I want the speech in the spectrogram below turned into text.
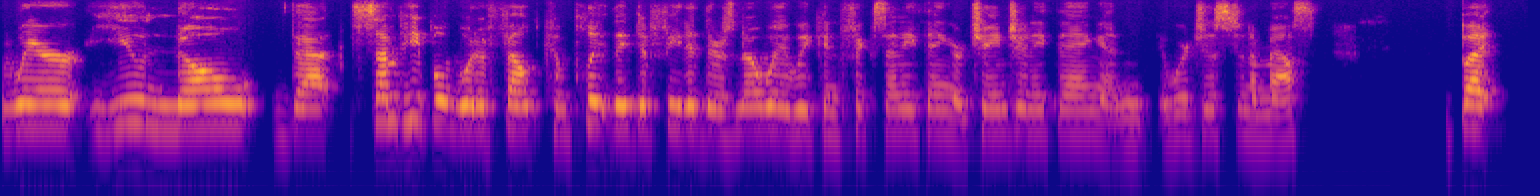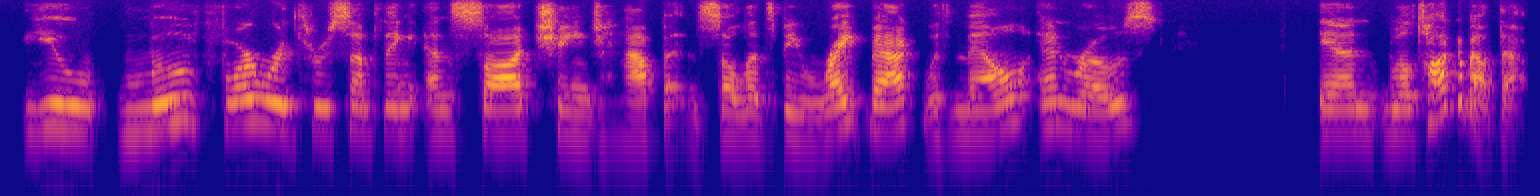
where you know that some people would have felt completely defeated there's no way we can fix anything or change anything and we're just in a mess but you moved forward through something and saw change happen. So let's be right back with Mel and Rose, and we'll talk about that.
